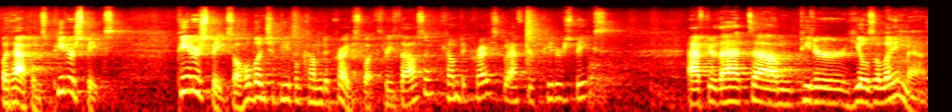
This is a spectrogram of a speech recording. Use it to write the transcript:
what happens? Peter speaks. Peter speaks. A whole bunch of people come to Christ. What, 3,000 come to Christ after Peter speaks? After that, um, Peter heals a lame man.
